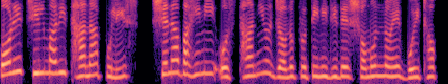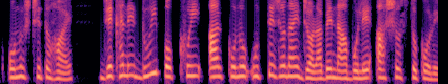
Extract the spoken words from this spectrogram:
পরে চিলমারি থানা পুলিশ, সেনাবাহিনী ও স্থানীয় জনপ্রতিনিধিদের সমন্বয়ে বৈঠক অনুষ্ঠিত হয়, যেখানে দুই পক্ষই আর কোনো উত্তেজনায় জড়াবে না বলে আশ্বস্ত করে।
